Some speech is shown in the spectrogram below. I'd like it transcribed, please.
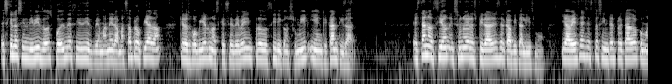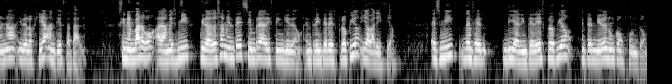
es que los individuos pueden decidir de manera más apropiada que los gobiernos que se deben producir y consumir y en qué cantidad. Esta noción es uno de los pilares del capitalismo, y a veces esto se ha interpretado como una ideología antiestatal. Sin embargo, Adam Smith cuidadosamente siempre ha distinguido entre interés propio y avaricia. Smith defendía el interés propio entendido en un conjunto,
